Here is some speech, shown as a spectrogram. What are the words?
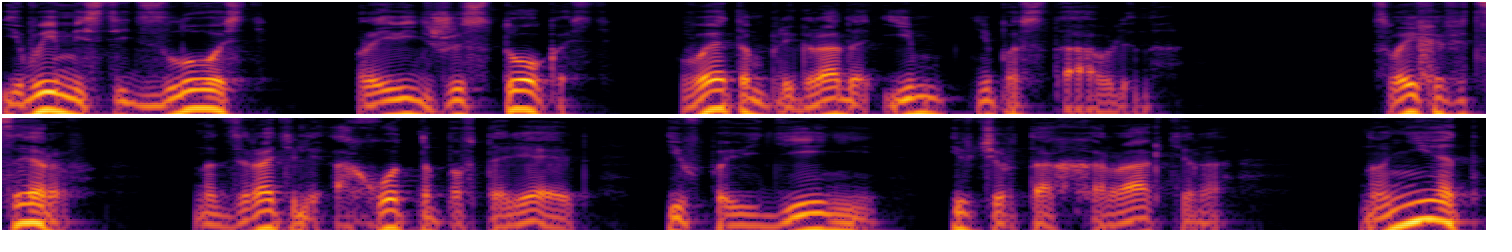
И выместить злость, проявить жестокость, в этом преграда им не поставлена. Своих офицеров – надзиратели охотно повторяют и в поведении, и в чертах характера, но нет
